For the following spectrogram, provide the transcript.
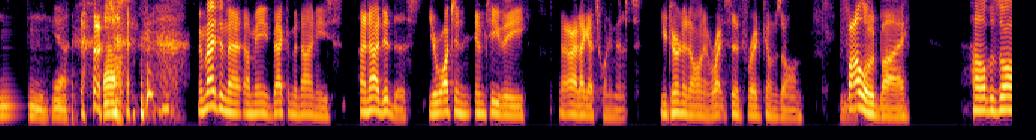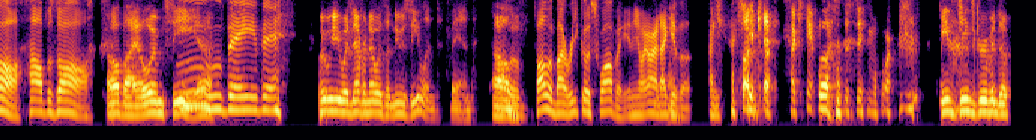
Mhm, yeah. Uh, Imagine that. I mean, back in the 90s, I know I did this. You're watching MTV. All right, I got 20 minutes. You turn it on, and Right Said Fred comes on, Hmm. followed by How Bizarre, How Bizarre. Oh, by OMC. Yeah. Ooh, baby. Who you would never know is a New Zealand band. Followed, Um, followed by Rico Suave. And you're like, all right, I give up. I, I can't, I can't watch this anymore. Gene's, Gene's grooving to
